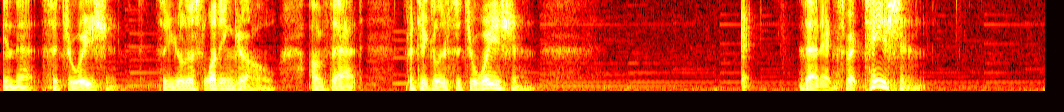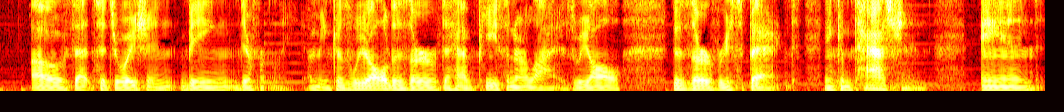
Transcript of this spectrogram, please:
in that situation. So you're just letting go of that particular situation that expectation of that situation being differently. I mean, because we all deserve to have peace in our lives. We all deserve respect and compassion. And,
